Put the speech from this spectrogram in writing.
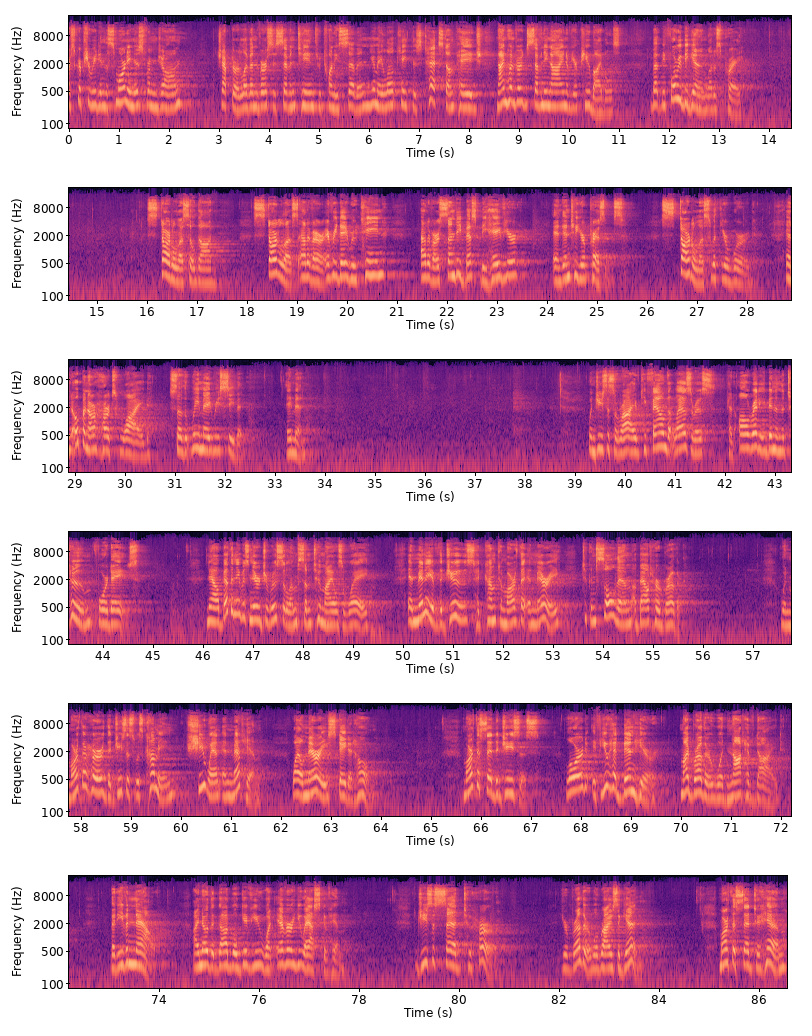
Our scripture reading this morning is from John chapter 11, verses 17 through 27. You may locate this text on page 979 of your Pew Bibles. But before we begin, let us pray. Startle us, O God. Startle us out of our everyday routine, out of our Sunday best behavior, and into your presence. Startle us with your word and open our hearts wide so that we may receive it. Amen. When Jesus arrived, he found that Lazarus had already been in the tomb four days. Now, Bethany was near Jerusalem, some two miles away, and many of the Jews had come to Martha and Mary to console them about her brother. When Martha heard that Jesus was coming, she went and met him, while Mary stayed at home. Martha said to Jesus, Lord, if you had been here, my brother would not have died. But even now, I know that God will give you whatever you ask of him. Jesus said to her, Your brother will rise again. Martha said to him,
